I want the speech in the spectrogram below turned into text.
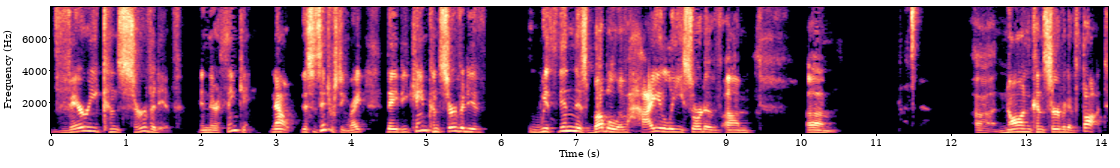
very conservative in their thinking. Now, this is interesting, right? They became conservative within this bubble of highly sort of um, um, uh, non-conservative thought,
